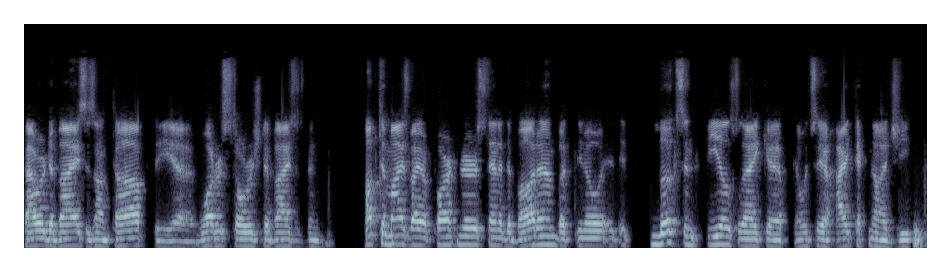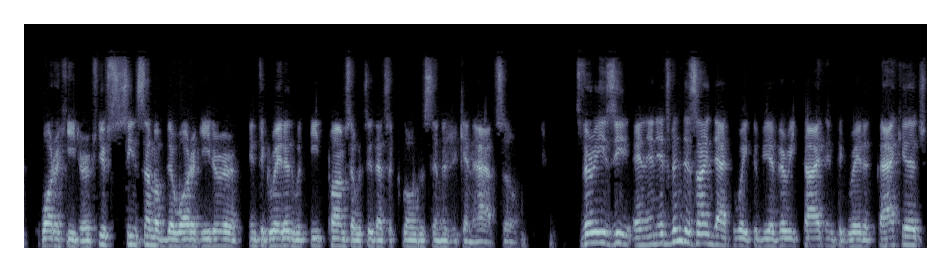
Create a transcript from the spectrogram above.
power device is on top. The uh, water storage device has been optimized by our partners, stand at the bottom, but you know it, it looks and feels like a, I would say a high technology water heater. If you've seen some of the water heater integrated with heat pumps, I would say that's the closest image you can have. So it's very easy, and, and it's been designed that way to be a very tight integrated package.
